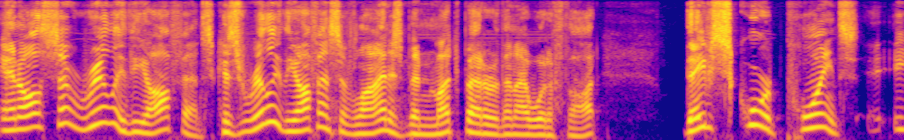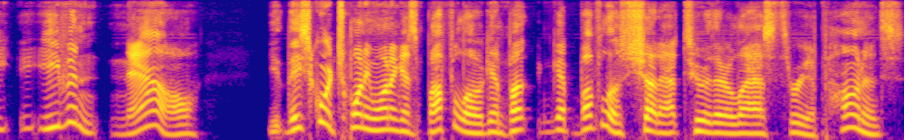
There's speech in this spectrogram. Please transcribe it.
and also really the offense because really the offensive line has been much better than I would have thought. They've scored points even now. They scored 21 against Buffalo again, but Buffalo shut out two of their last three opponents.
